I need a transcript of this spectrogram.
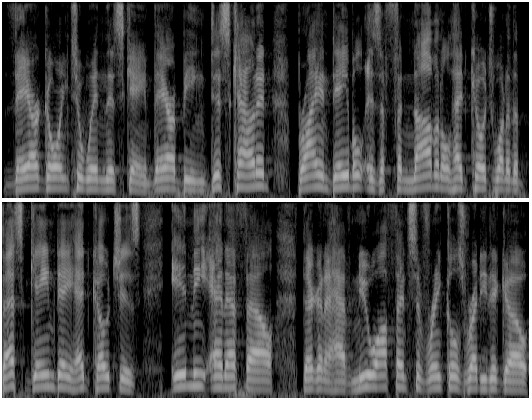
they are going to win this game. They are being discounted. Brian Daboll is a phenomenal head coach, one of the best game day head coaches in the NFL. They're going to have new offensive wrinkles ready to go.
